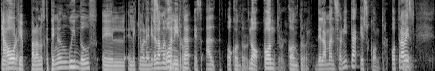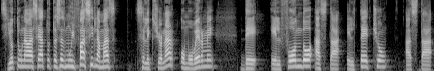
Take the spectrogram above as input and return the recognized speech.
Que, Ahora. que para los que tengan Windows, el, el equivalente a la manzanita control. es Alt o Control. No, control. Control. De la manzanita es control. Otra Bien. vez, si yo tengo una base de datos, entonces es muy fácil nada más seleccionar o moverme de el fondo hasta el techo, hasta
